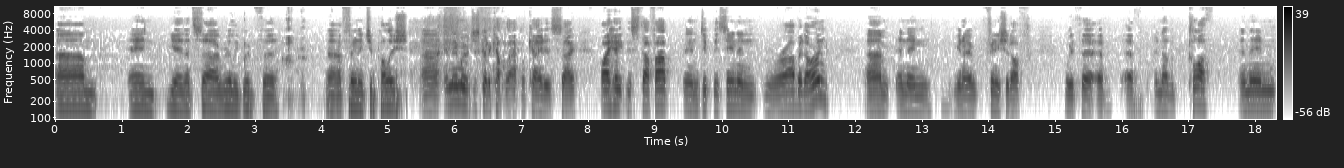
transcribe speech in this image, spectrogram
Um, and yeah, that's uh, really good for uh, furniture polish. Uh, and then we've just got a couple of applicators. So I heat this stuff up and dip this in and rub it on, um, and then you know finish it off with a, a, a, another cloth and then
